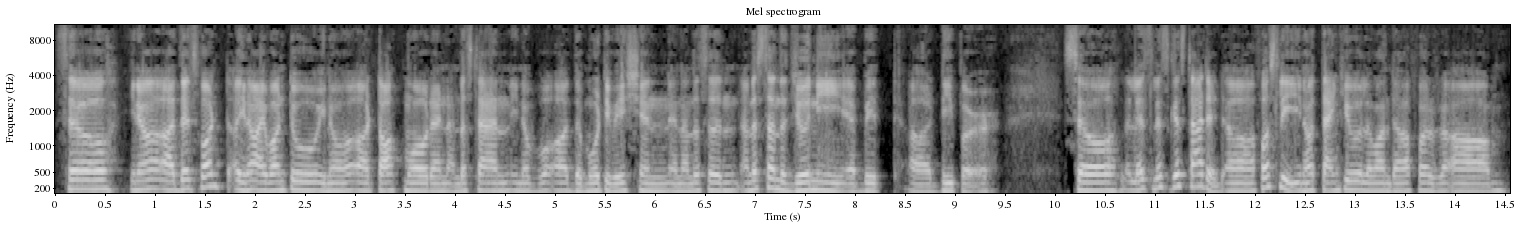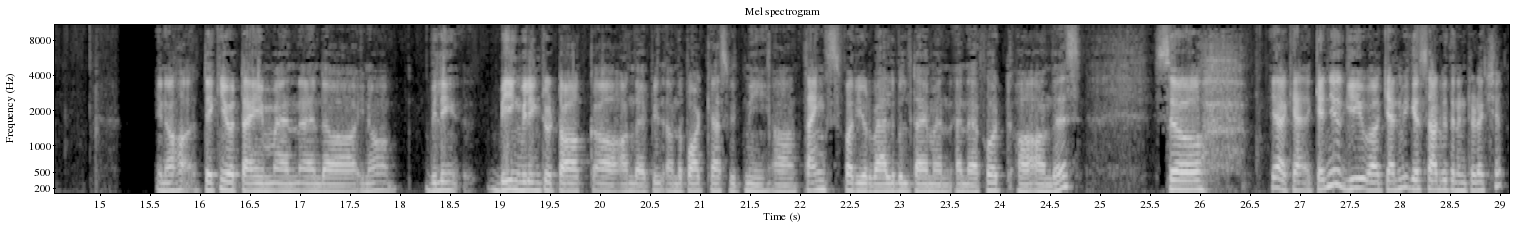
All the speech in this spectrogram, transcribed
So you know uh, that's what you know I want to you know uh, talk more and understand you know uh, the motivation and understand understand the journey a bit uh, deeper. So let's let's get started. Uh, firstly, you know, thank you, Lavonda, for um, you know taking your time and and uh, you know willing being willing to talk uh, on the on the podcast with me uh, thanks for your valuable time and, and effort uh, on this so yeah can, can you give uh, can we get started with an introduction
